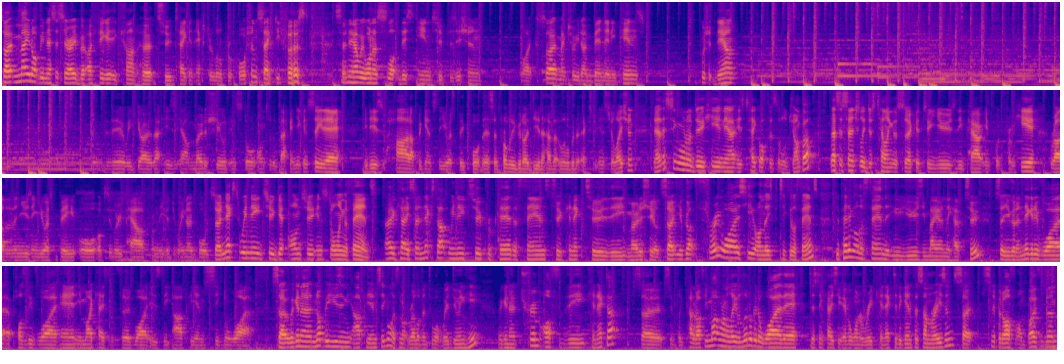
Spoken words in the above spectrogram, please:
So it may not be necessary, but I figure it can't hurt to take an extra little precaution, safety first. So now we want to slot this into position like so. Make sure you don't bend any pins. Push it down. We go, that is our motor shield installed onto the back and you can see there it is hard up against the USB port there, so probably a good idea to have that little bit of extra insulation. Now this thing we want to do here now is take off this little jumper. That's essentially just telling the circuit to use the power input from here rather than using USB or auxiliary power from the Arduino board. So next we need to get on to installing the fans. Okay, so next up we need to prepare the fans to connect to the motor shield. So you've got three wires here on these particular fans. Depending on the fan that you use, you may only have two. So you've got a negative wire, a positive wire, and in my case, the third wire is the RPM signal wire. So we're gonna not be using the RPM signal, it's not relevant to what we're doing here. We're gonna trim off the connector, so simply cut it off. You might wanna leave a little bit of wire there just in case you ever wanna reconnect it again for some reason. So snip it off on both of them.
